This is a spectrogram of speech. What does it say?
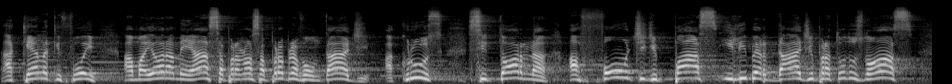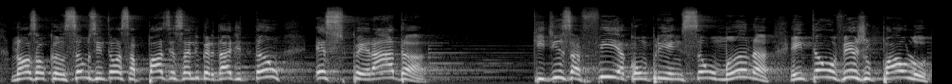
aquela que foi a maior ameaça para a nossa própria vontade, a cruz, se torna a fonte de paz e liberdade para todos nós nós alcançamos então essa paz e essa liberdade tão esperada, que desafia a compreensão humana. Então eu vejo Paulo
